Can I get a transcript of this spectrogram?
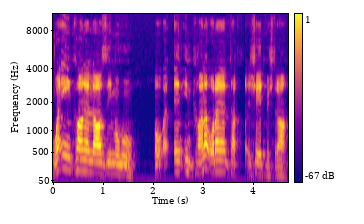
Ve in kana lazimuhu. O in, in kana oraya tak, şey etmiştir ha.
